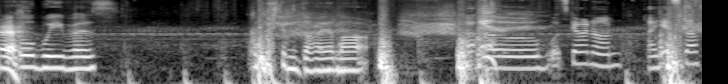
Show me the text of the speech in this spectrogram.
eh. orb weavers. I'm just gonna die a lot. Uh oh, what's going on? I hear stuff.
